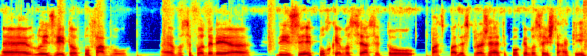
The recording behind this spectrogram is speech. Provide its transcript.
É, Luiz Vitor, por favor, é, você poderia dizer por que você aceitou participar desse projeto e por que você está aqui?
